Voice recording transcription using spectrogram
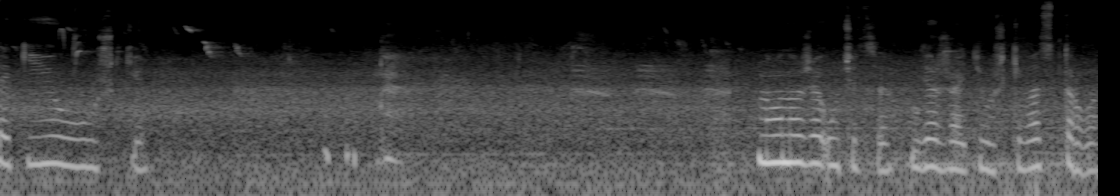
такие ушки. Но он уже учится держать ушки востро.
